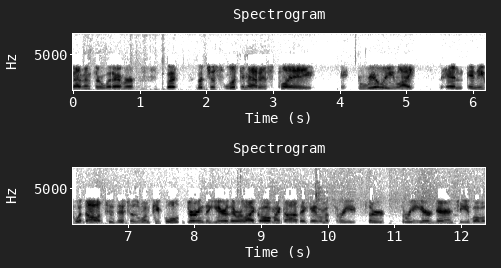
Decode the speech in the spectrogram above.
7th or whatever. But but just looking at his play, it really like and and Iguodala too. This is when people during the year they were like, "Oh my God, they gave him a three third three year guarantee." Blah blah.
